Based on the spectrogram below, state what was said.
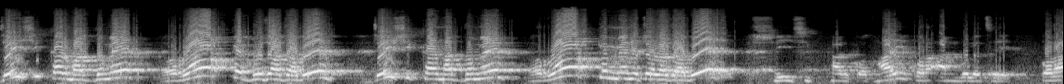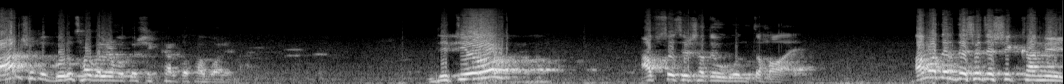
যেই শিক্ষার মাধ্যমে রবকে বোঝা যাবে যেই শিক্ষার মাধ্যমে রবকে মেনে চলা যাবে, সেই শিক্ষার কথাই কোরআন বলেছে। কোরআন শুধু গরু, ছাগলের মতো শিক্ষার কথা বলে না। দ্বিতীয়, আফসোসের সাথেও বলতে হয়, আমাদের দেশে যে শিক্ষা নেই,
